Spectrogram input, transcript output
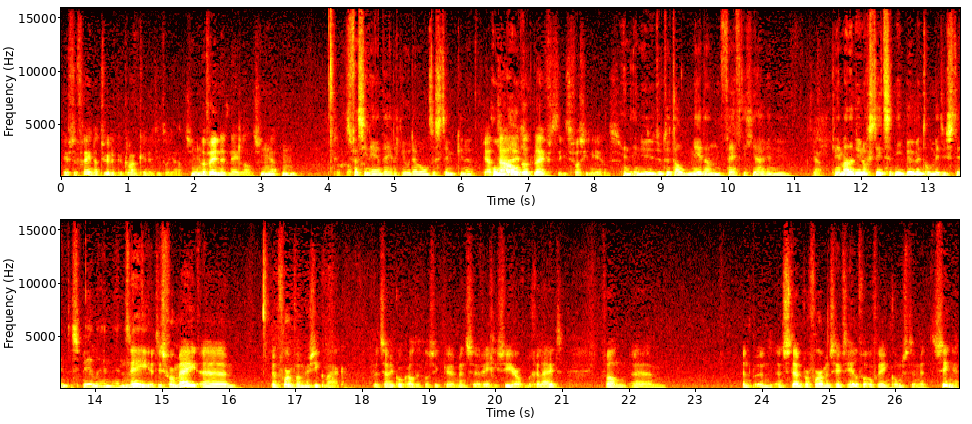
heeft een vrij natuurlijke klank in het Italiaans. Mhm. Of in het Nederlands. Ja, Het is fascinerend eigenlijk, hoe dat we onze stem kunnen ja, taal ombuigen. dat blijft iets fascinerends. En, en u doet het al meer dan 50 jaar en u... Ja. Ik neem aan dat u nog steeds het niet beu bent om met uw stem te spelen en... en Nee, het is voor mij ehm, een vorm van muziek maken. Dat zeg ik ook altijd als ik eh, mensen regisseer of begeleid. Van, ehm, een, een, een stemperformance heeft heel veel overeenkomsten met zingen.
